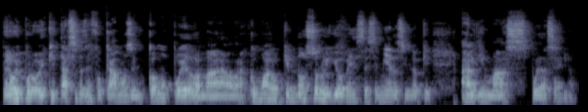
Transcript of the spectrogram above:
Pero hoy por hoy, ¿qué tal si nos enfocamos en cómo puedo amar ahora? ¿Cómo hago que no solo yo vence ese miedo, sino que alguien más pueda hacerlo?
